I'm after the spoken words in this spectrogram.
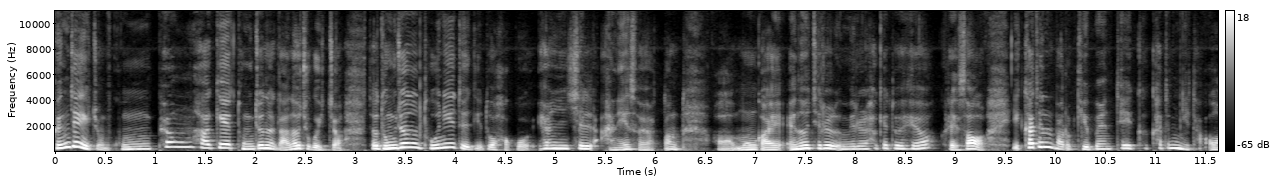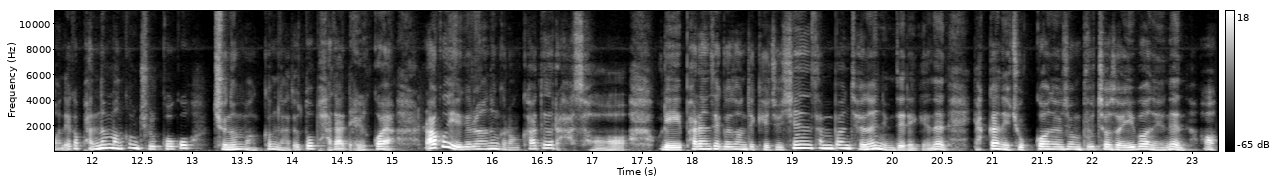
굉장히 좀 공평하게 동전을 나눠주고 있죠. 자, 동전은 돈이 되기도 하고 현실 안에서의 어떤 어, 뭔가의 에너지를 의미를 하기도 해요. 그래서 이 카드는 바로 기브 앤 테이크 카드입니다. 어, 내가 받는 만큼 만큼 줄 거고 주는 만큼 나도 또 받아낼 거야 라고 얘기를 하는 그런 카드라서 우리 파란색을 선택해 주신 3번 제너님들에게는 약간의 조건을 좀 붙여서 이번에는 어,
